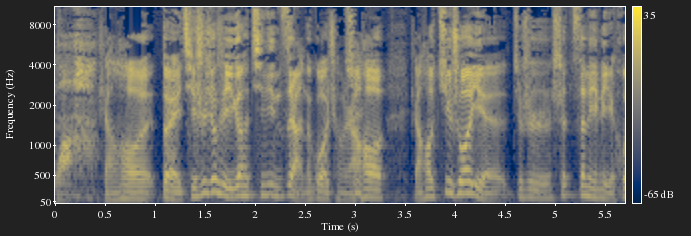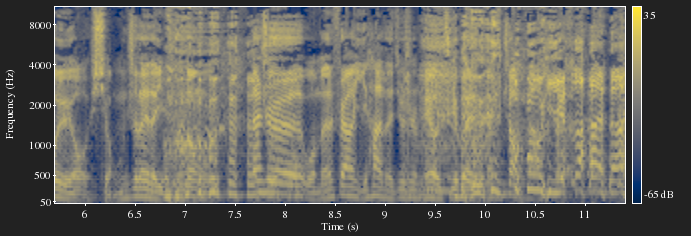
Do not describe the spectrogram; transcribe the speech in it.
哇，然后对，其实就是一个亲近自然的过程。然后，然后据说也就是森森林里会有熊之类的野生动物，但是我们非常遗憾的就是没有机会能撞到不。遗憾啊，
